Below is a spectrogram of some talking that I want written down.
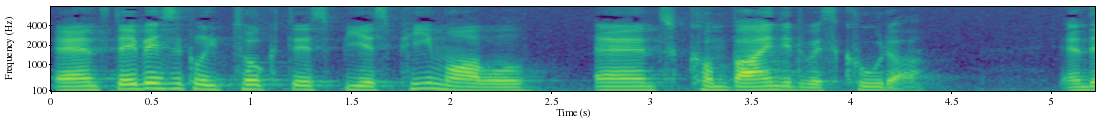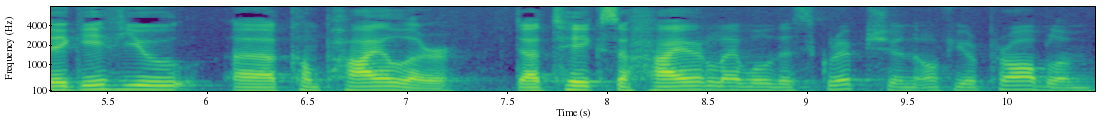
And they basically took this BSP model and combined it with CUDA. And they give you a compiler that takes a higher level description of your problem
